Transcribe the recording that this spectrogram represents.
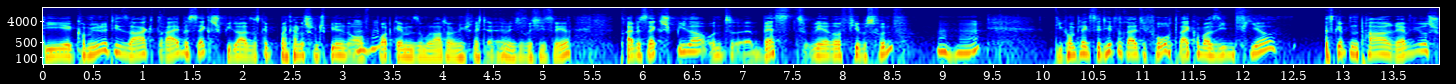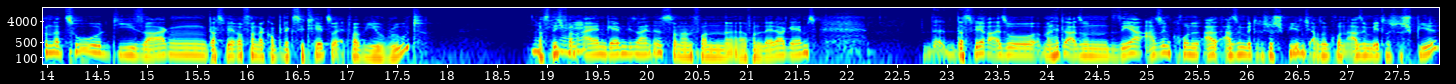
die Community sagt drei bis sechs Spieler. Also es gibt, man kann es schon spielen auf Boardgame Simulator, wenn ich, recht, äh, wenn ich es richtig sehe. Drei bis sechs Spieler und äh, Best wäre vier bis fünf. Die Komplexität ist relativ hoch, 3,74. Es gibt ein paar Reviews schon dazu, die sagen, das wäre von der Komplexität so etwa wie Root. Was nicht von Okay. Iron Game Design ist, sondern von, äh, von Later Games. Das wäre also, man hätte also ein sehr asynchron, a- asymmetrisches Spiel, nicht asynchron, asymmetrisches Spiel.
